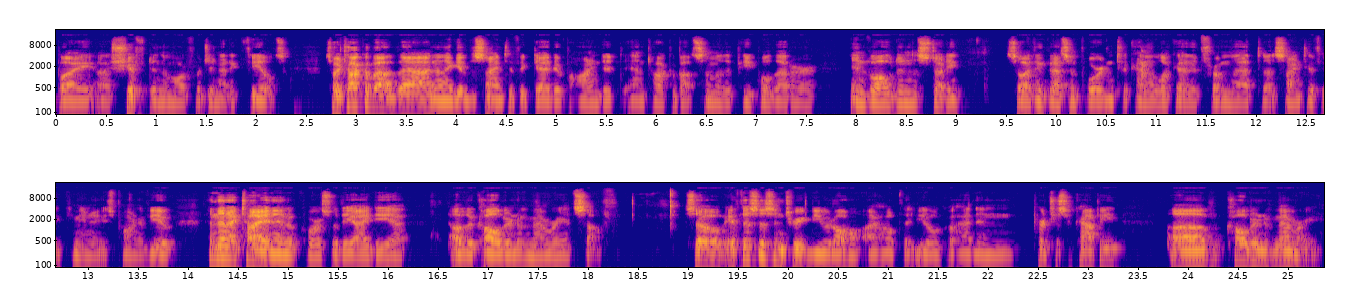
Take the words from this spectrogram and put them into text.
by a shift in the morphogenetic fields. So I talk about that and I give the scientific data behind it and talk about some of the people that are involved in the study. So I think that's important to kind of look at it from that uh, scientific community's point of view. And then I tie it in, of course, with the idea of the cauldron of memory itself. So if this has intrigued you at all, I hope that you'll go ahead and purchase a copy of Cauldron of Memory.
